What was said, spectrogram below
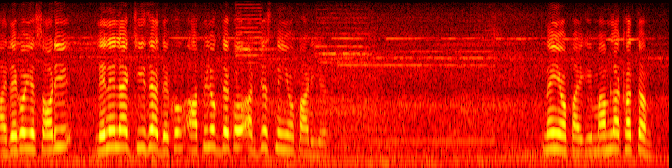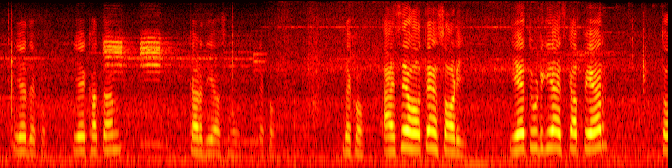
आज देखो ये सॉरी लेने लायक चीज़ है। देखो आप ही लोग देखो एडजस्ट नहीं हो पा रही है। नहीं हो पाएगी। मामला ख़त्म। ये देखो ये ख़त्म कर दिया उसने। देखो देखो ऐसे होते हैं सॉरी। ये टूट गया इसका पेयर तो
